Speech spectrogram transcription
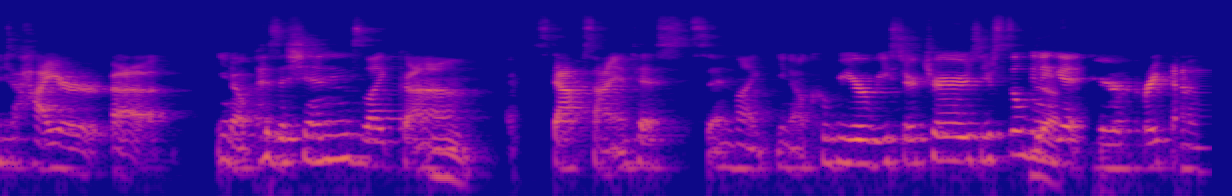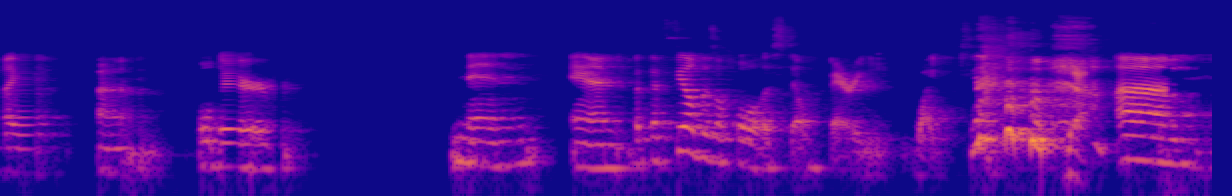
into higher, uh, you know, positions like. Um, mm-hmm staff scientists and like you know career researchers you're still going to yeah. get your breakdown of like um, older men and but the field as a whole is still very white yeah. um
